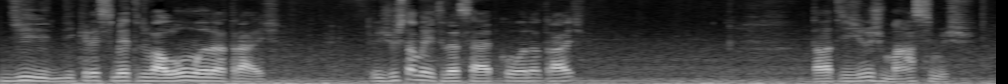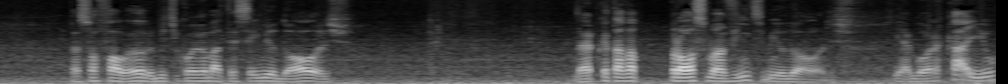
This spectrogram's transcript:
de, de crescimento de valor um ano atrás. Justamente nessa época, um ano atrás, estava atingindo os máximos. O pessoal falando, o Bitcoin vai bater 100 mil dólares. Na época estava próximo a 20 mil dólares. E agora caiu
